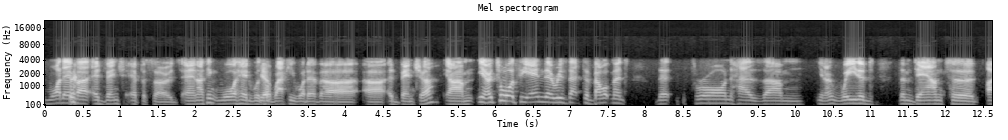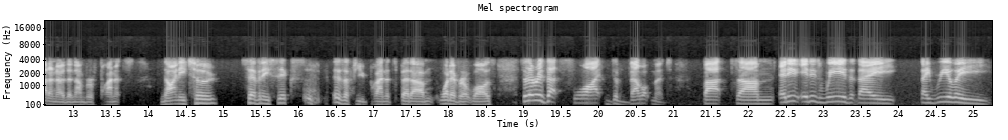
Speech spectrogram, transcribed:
whatever adventure episodes. And I think Warhead was Yep. a wacky whatever uh, adventure. Um, you know, towards the end there is that development that Thrawn has, um, you know, weeded them down to I don't know the number of planets, 92. 76. There's a few planets, but um, whatever it was. So there is that slight development, but um, it, it is weird that they they really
